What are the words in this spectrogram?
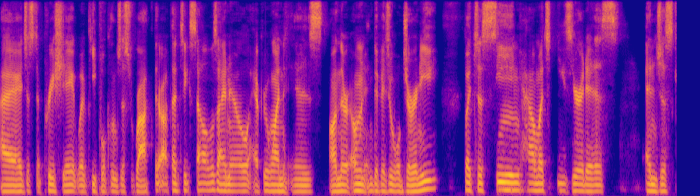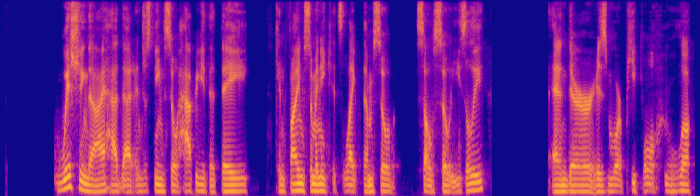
i just appreciate when people can just rock their authentic selves. I know everyone is on their own individual journey but just seeing how much easier it is and just wishing that i had that and just being so happy that they can find so many kids like themselves so easily. And there is more people who look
